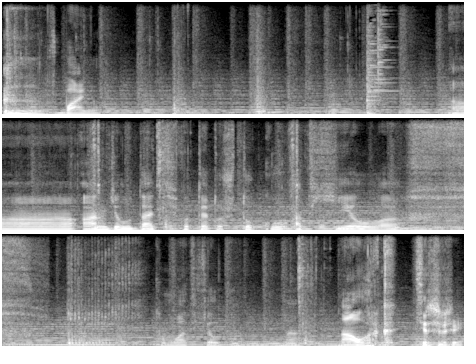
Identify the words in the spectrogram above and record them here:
в баню. А, ангелу дать вот эту штуку. Отхил. Кому отхил-то? На, на орк. Держи.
